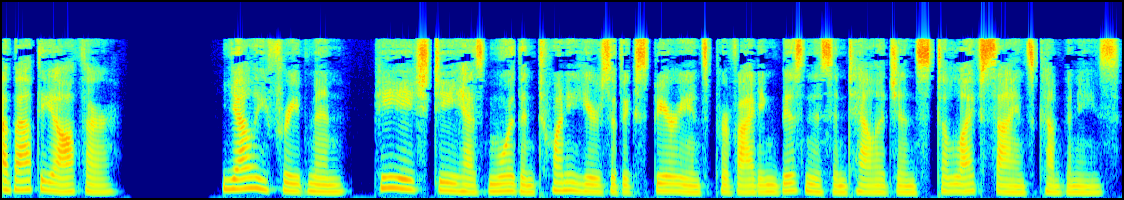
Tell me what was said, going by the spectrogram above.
About the author Yali Friedman, PhD has more than 20 years of experience providing business intelligence to life science companies.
